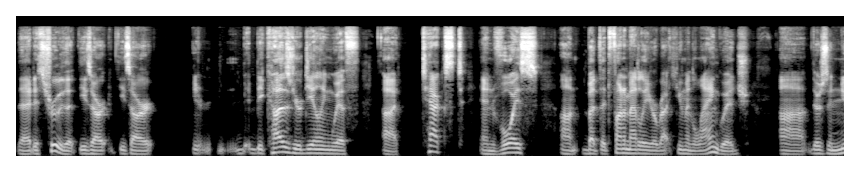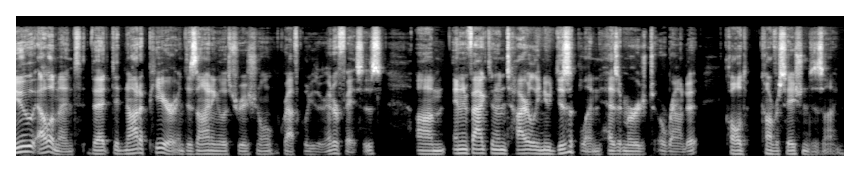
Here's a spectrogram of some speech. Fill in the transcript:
That it's true that these are these are you know, because you're dealing with uh, text and voice, um, but that fundamentally you're about human language. Uh, there's a new element that did not appear in designing those traditional graphical user interfaces, um, and in fact, an entirely new discipline has emerged around it called conversation design.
